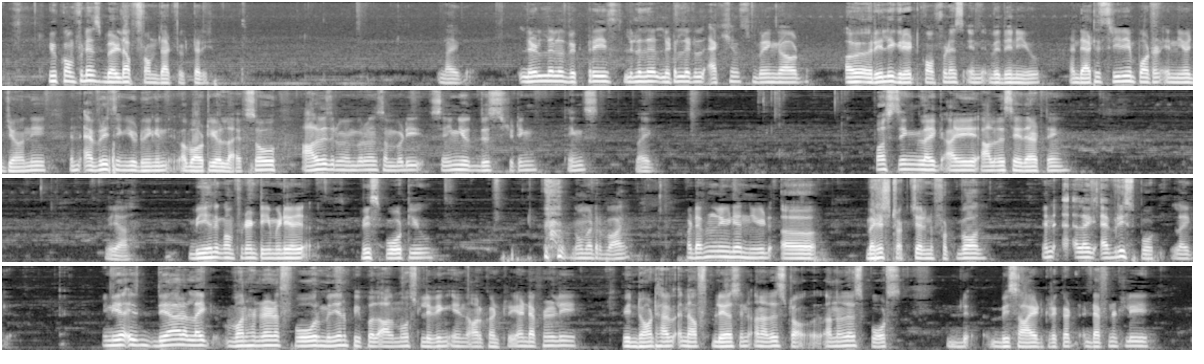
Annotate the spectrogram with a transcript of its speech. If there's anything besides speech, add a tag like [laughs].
your confidence build up from that victory. Like little little victories little little little little actions bring out a really great confidence in within you. And that is really important in your journey in everything you're doing in about your life. So always remember when somebody saying you this shitting things like first thing like i always say that thing. Yeah. Being a confident team india we support you [coughs] no matter why. But definitely india need a better structure in football in uh, like every sport. Like india is there are like 104 million people almost living in our country and definitely we don't have enough players in another sto- another sports d- beside cricket. Definitely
